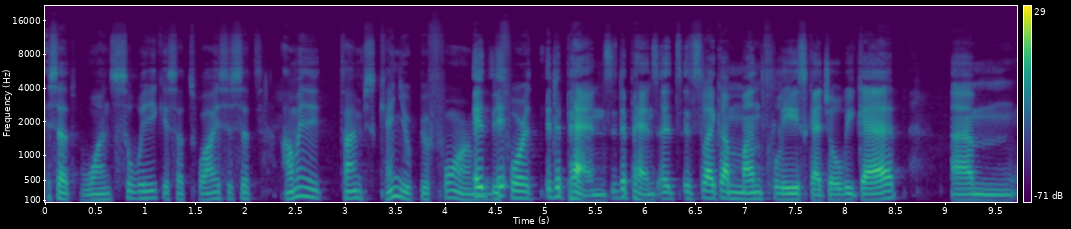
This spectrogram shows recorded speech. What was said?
is that once a week? Is that twice? Is that how many times can you perform It- before? It, It depends. It depends. It's it's like a monthly schedule we get. Um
